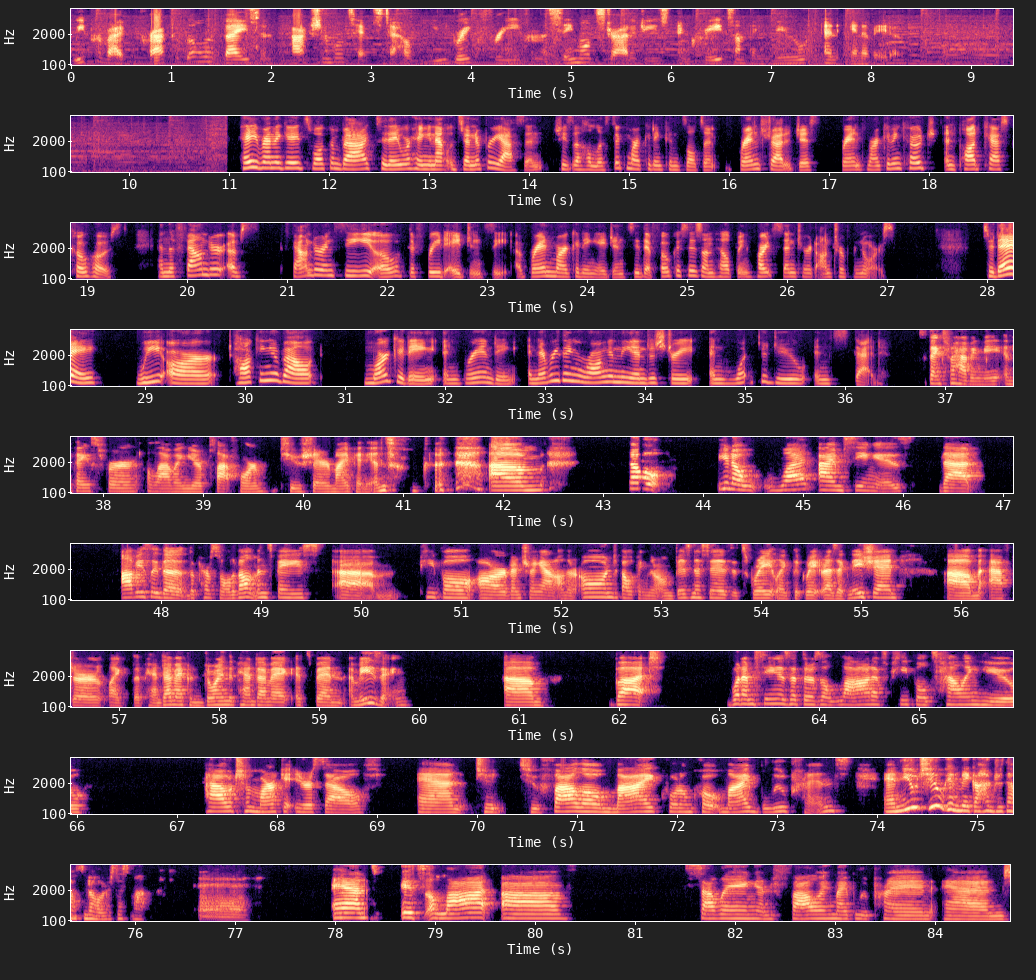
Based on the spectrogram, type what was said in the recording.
We provide practical advice and actionable tips to help you break free from the same old strategies and create something new and innovative. Hey, Renegades, welcome back. Today we're hanging out with Jennifer Yassen. She's a holistic marketing consultant, brand strategist, brand marketing coach, and podcast co-host, and the founder of founder and CEO of the Freed Agency, a brand marketing agency that focuses on helping heart-centered entrepreneurs. Today, we are talking about marketing and branding and everything wrong in the industry and what to do instead. Thanks for having me and thanks for allowing your platform to share my opinions. um, so, you know, what I'm seeing is that obviously the the personal development space um, people are venturing out on their own developing their own businesses. It's great like the great resignation um, after like the pandemic and during the pandemic. It's been amazing. Um, but what i'm seeing is that there's a lot of people telling you how to market yourself and to to follow my quote unquote my blueprint. And you too can make a hundred thousand dollars this month. Uh, and it's a lot of selling and following my blueprint. And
